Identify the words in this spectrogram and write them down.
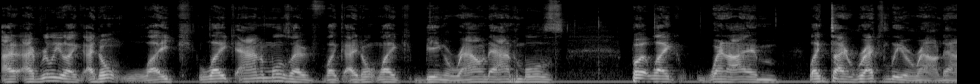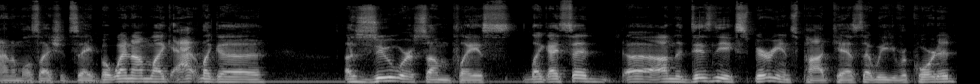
I, I really like. I don't like like animals. I like. I don't like being around animals. But like when I'm like directly around animals, I should say. But when I'm like at like a a zoo or someplace, like I said uh, on the Disney Experience podcast that we recorded,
